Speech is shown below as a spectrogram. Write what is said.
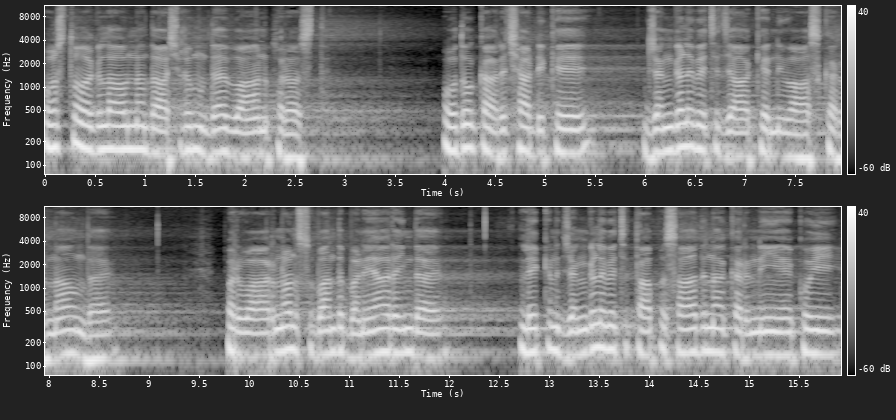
ਉਸ ਤੋਂ ਅਗਲਾ ਉਹਨਾਂ ਦਾ ਆਸ਼ਰਮ ਹੁੰਦਾ ਹੈ ਵਾਨਪ੍ਰਸਥ ਉਦੋਂ ਘਰ ਛੱਡ ਕੇ ਜੰਗਲ ਵਿੱਚ ਜਾ ਕੇ ਨਿਵਾਸ ਕਰਨਾ ਹੁੰਦਾ ਹੈ। ਪਰਿਵਾਰ ਨਾਲ ਸੰਬੰਧ ਬਣਿਆ ਰਹਿੰਦਾ ਹੈ, ਲੇਕਿਨ ਜੰਗਲ ਵਿੱਚ ਤਪ ਸਾਧਨਾ ਕਰਨੀ ਹੈ, ਕੋਈ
